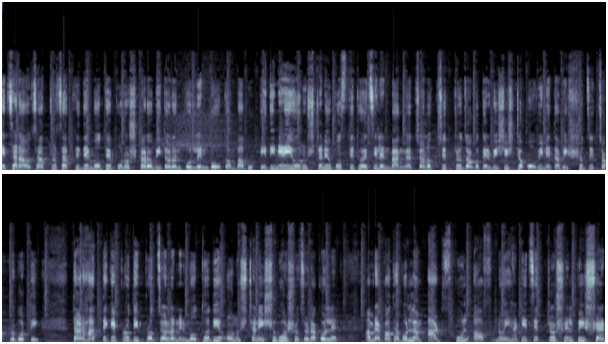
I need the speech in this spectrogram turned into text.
এছাড়াও ছাত্রছাত্রীদের মধ্যে পুরস্কারও বিতরণ করলেন গৌতম বাবু। এদিনের এই অনুষ্ঠানে উপস্থিত হয়েছিলেন বাংলা চলচ্চিত্র জগতের বিশিষ্ট অভিনেতা বিশ্বজিৎ চক্রবর্তী। তার হাত থেকে প্রদীপ প্রজ্বলনের মধ্য দিয়ে অনুষ্ঠানে শুভ সূচনা করলেন। আমরা কথা বললাম আর্ট স্কুল অফ নৈহাটি চিত্রশিল্পী স্যার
